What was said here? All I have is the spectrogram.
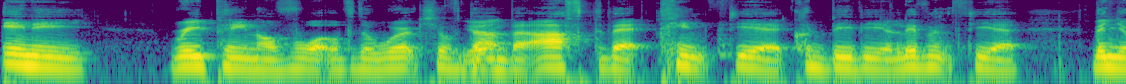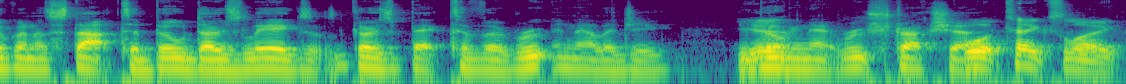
any reaping of what of the work you've done. But after that 10th year, it could be the 11th year, then you're going to start to build those legs. It goes back to the root analogy. You're Yeah. building that root structure. Well, it takes like,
